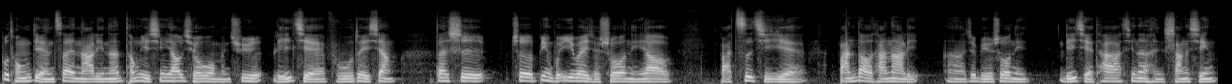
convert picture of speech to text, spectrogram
不同点在哪里呢？同理心要求我们去理解服务对象，但是这并不意味着说你要把自己也搬到他那里，啊，就比如说你理解他现在很伤心，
